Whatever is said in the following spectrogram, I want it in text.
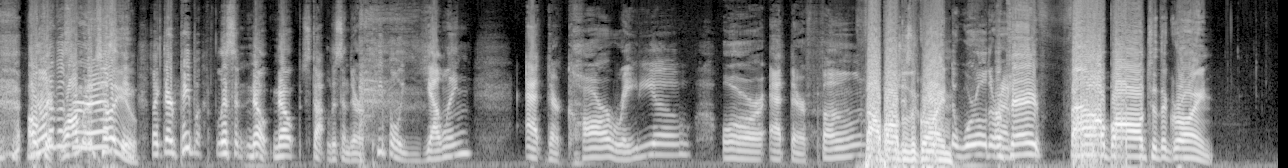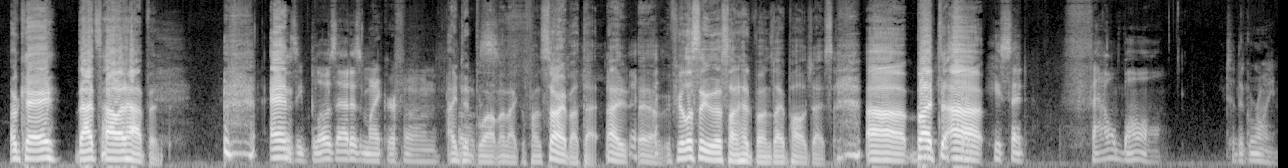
Okay, None of us well, I'm going to tell you. Like there are people. Listen, no, no, stop. Listen, there are people yelling at their car radio or at their phone. Foul ball to the groin. The world around. Okay, foul ball to the groin. Okay, that's how it happened. And he blows out his microphone. I did blow out my microphone. Sorry about that. I, uh, if you're listening to this on headphones, I apologize. Uh, but uh, He said, "Foul ball to the groin."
